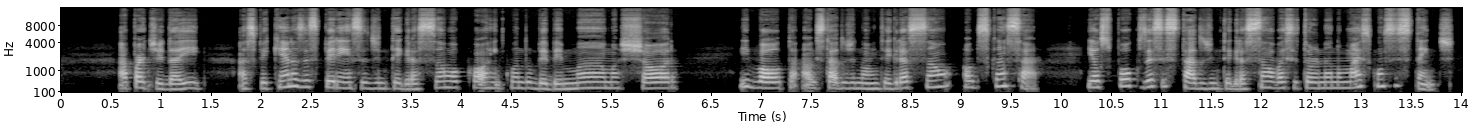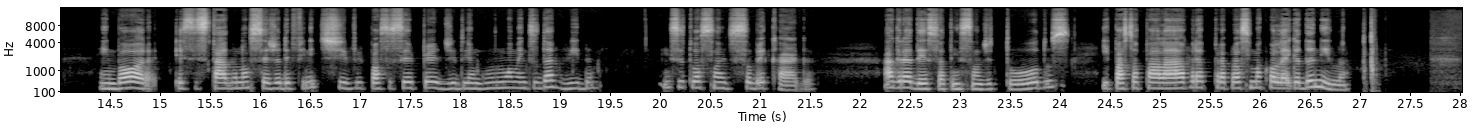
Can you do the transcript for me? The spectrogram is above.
A partir daí, as pequenas experiências de integração ocorrem quando o bebê mama, chora e volta ao estado de não integração ao descansar. E aos poucos esse estado de integração vai se tornando mais consistente, embora esse estado não seja definitivo e possa ser perdido em alguns momentos da vida, em situações de sobrecarga. Agradeço a atenção de todos e passo a palavra para a próxima colega Danila.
